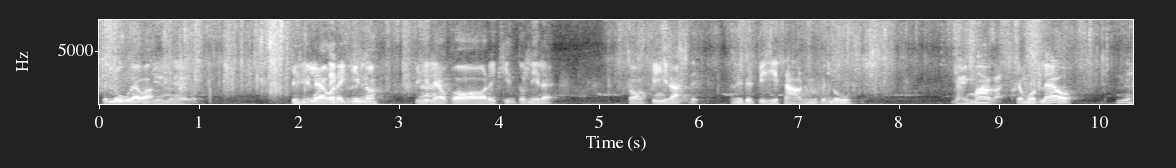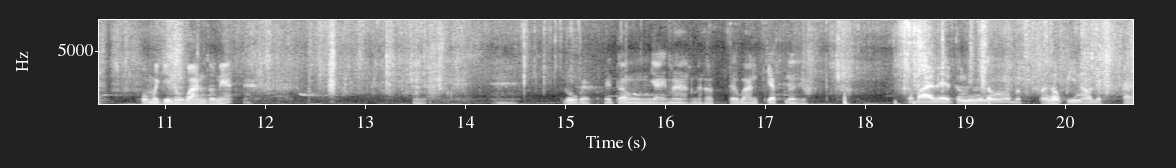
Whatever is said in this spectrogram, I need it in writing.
เป็นลูกแล้วอะเยอะแน่แบบปีที่แล้วก็ได้กินเนาะปีที่แล้วก็ได้กินต้นนี้แหละสองปีละอันนี้เป็นปีที่สามที่มันเป็นลูก ใหญ่มากอะ จะหมดแล้ว เนี่ย ผมมากินทุกวันตัวเนี้ยนี่ลูกแบบไม่ต้องใหญ่มากนะครับ แต่หวานเจี๊ยบเลย สบายเลยตรงนี้ไม่ต้องแบบไม่ต้องปีนเอาเลยใช่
